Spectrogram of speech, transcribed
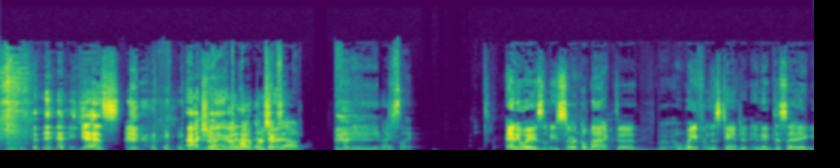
yes. Actually, yeah, a actually, hundred that, that checks out pretty nicely. Anyways, let me circle back to away from this tangent and into saying,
